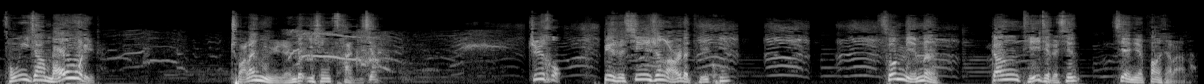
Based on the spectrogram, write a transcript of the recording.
从一家茅屋里头传来女人的一声惨叫，之后便是新生儿的啼哭。村民们刚提起的心。渐渐放下来了，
